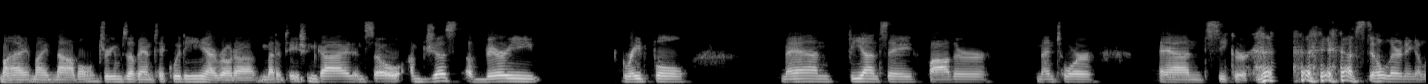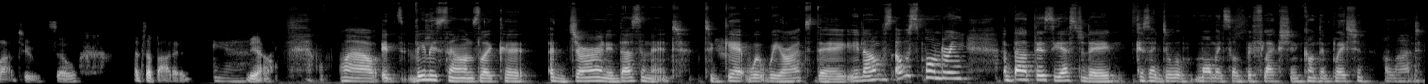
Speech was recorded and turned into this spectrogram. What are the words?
my my novel, Dreams of Antiquity. I wrote a meditation guide, and so I'm just a very grateful man, fiance, father, mentor, and seeker. I'm still learning a lot too. So that's about it. Yeah. Yeah. Wow. It really sounds like a, a journey, doesn't it, to get where we are today? You know, I was, I was pondering about this yesterday because I do moments of reflection, contemplation a lot.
